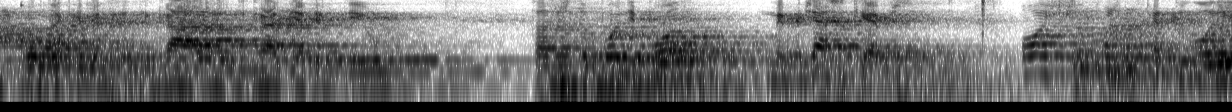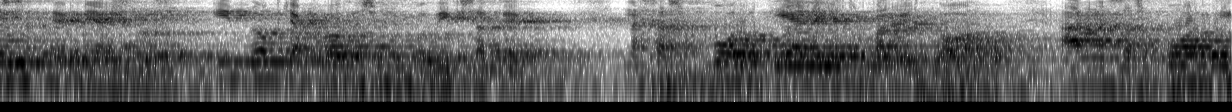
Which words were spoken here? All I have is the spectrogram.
ακόμα και με θετικά αρνητικά διαδικτύου. Θα σας το πω λοιπόν με ποια σκέψη. Όχι όπως με κατηγορήσατε μέσω ή με όποια πρόθεση μου υποδείξατε να σας πω τι έλεγε το παρελθόν, αλλά να σας πω ότι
